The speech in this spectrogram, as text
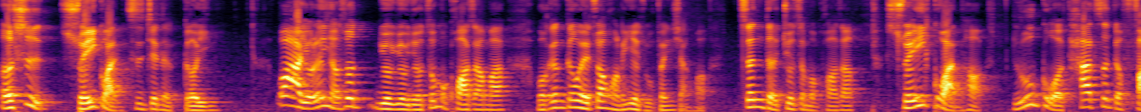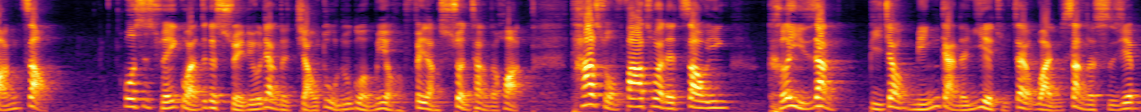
而是水管之间的隔音。哇，有人想说，有有有这么夸张吗？我跟各位装潢的业主分享哦。真的就这么夸张？水管哈，如果它这个防噪，或是水管这个水流量的角度如果没有非常顺畅的话，它所发出来的噪音可以让比较敏感的业主在晚上的时间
